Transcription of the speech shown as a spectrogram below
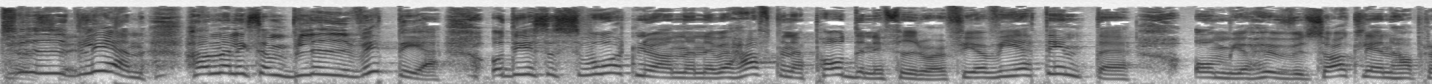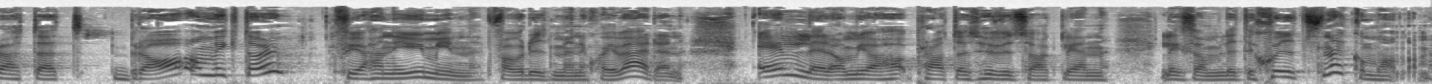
tydligen! Han har liksom blivit det. Och det är så svårt nu Anna när vi har haft den här podden i fyra år. För jag vet inte om jag huvudsakligen har pratat bra om Viktor. För han är ju min favoritmänniska i världen. Eller om jag har pratat huvudsakligen liksom lite skitsnack om honom.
